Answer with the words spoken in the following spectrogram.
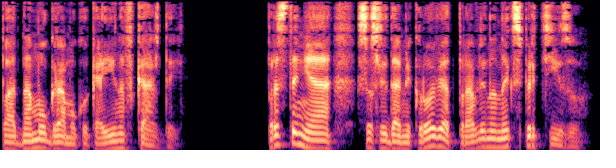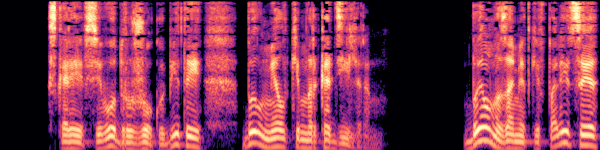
по одному грамму кокаина в каждой. Простыня со следами крови отправлена на экспертизу. Скорее всего, дружок убитый был мелким наркодилером. Был на заметке в полиции,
